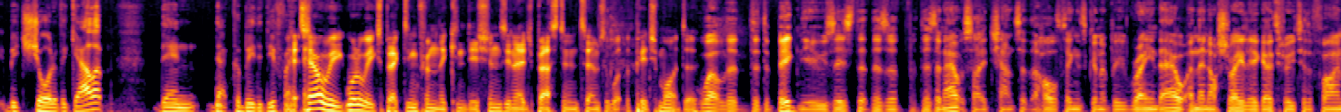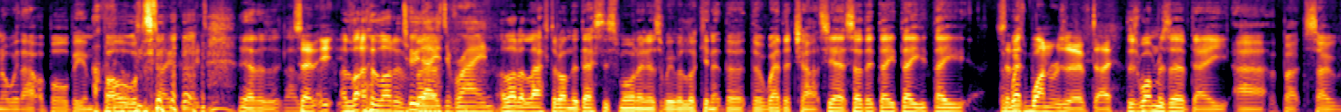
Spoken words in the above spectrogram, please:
a bit short of a gallop, then that could be the difference. How are we? What are we expecting from the conditions in Edgbaston in terms of what the pitch might do? Well, the, the the big news is that there's a there's an outside chance that the whole thing's going to be rained out, and then Australia go through to the final without a ball being That would bowled. be so good. yeah, there's a, So a, it- a lot, a lot of Two uh, days of rain. a lot of laughter on the desk this morning as we were looking at the, the weather charts. Yeah, so they they they, they the So there's wea- one reserve day. there's one reserve day, uh, but so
